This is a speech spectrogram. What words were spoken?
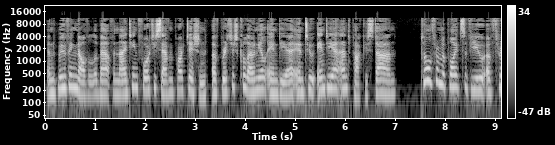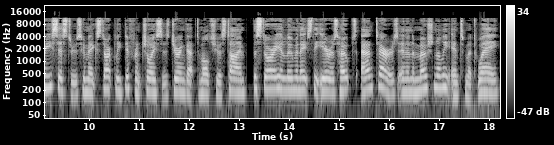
and moving novel about the 1947 partition of British colonial India into India and Pakistan. Told from the points of view of three sisters who make starkly different choices during that tumultuous time, the story illuminates the era's hopes and terrors in an emotionally intimate way.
